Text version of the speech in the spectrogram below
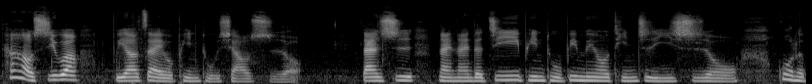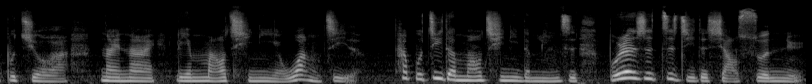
他好希望不要再有拼图消失哦。但是奶奶的记忆拼图并没有停止遗失哦。过了不久啊，奶奶连毛奇尼也忘记了，她不记得毛奇尼的名字，不认识自己的小孙女。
